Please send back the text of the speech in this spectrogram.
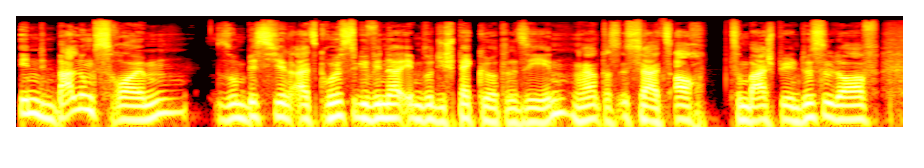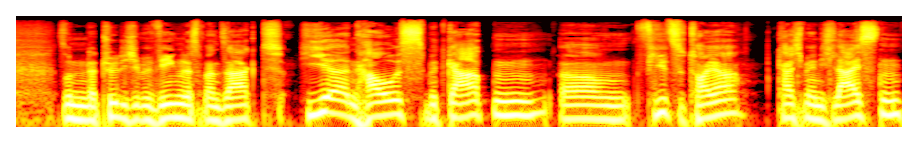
in den Ballungsräumen so ein bisschen als größte Gewinner eben so die Speckgürtel sehen. Ja, das ist ja jetzt auch zum Beispiel in Düsseldorf so eine natürliche Bewegung, dass man sagt, hier ein Haus mit Garten, ähm, viel zu teuer, kann ich mir nicht leisten,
